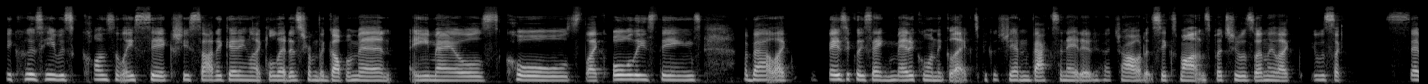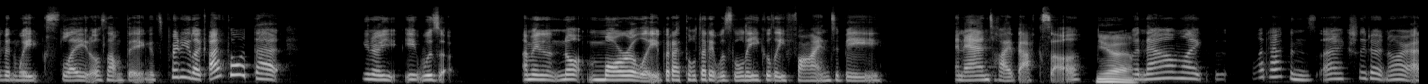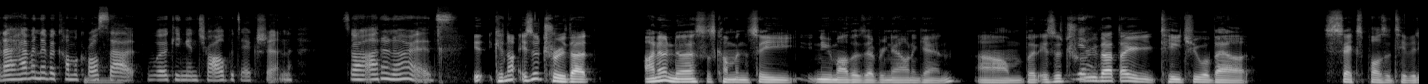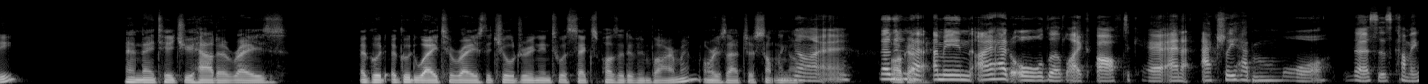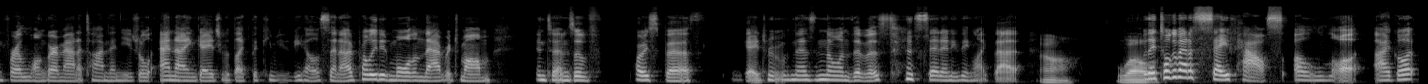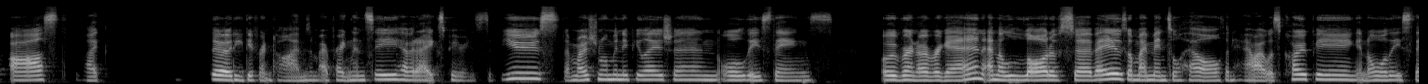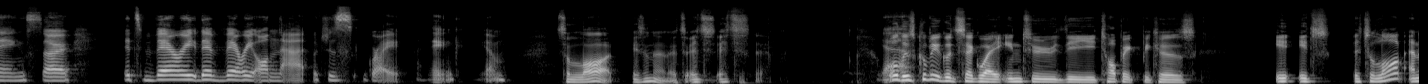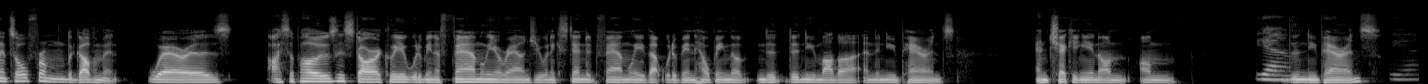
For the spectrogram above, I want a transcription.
because he was constantly sick, she started getting like letters from the government, emails, calls, like all these things about like basically saying medical neglect because she hadn't vaccinated her child at six months, but she was only like, it was like seven weeks late or something. It's pretty like, I thought that, you know, it was, I mean, not morally, but I thought that it was legally fine to be an anti vaxxer. Yeah. But now I'm like, what happens? I actually don't know. And I haven't ever come across Mm. that working in child protection. So I don't know. It's It, can I, is it true that I know nurses come and see new mothers every now and again, um, but is it true Yeah. that they teach you about sex positivity and they teach you how to raise a good a good way to raise the children into a sex positive environment, or is that just something else? no. Okay. I mean, I had all the like aftercare and I actually had more nurses coming for a longer amount of time than usual. And I engaged with like the community health center. I probably did more than the average mom in terms of post birth engagement with nurses. No one's ever said anything like that. Oh, well, But they talk about a safe house a lot. I got asked like 30 different times in my pregnancy have I experienced abuse, emotional manipulation, all these things over and over again, and a lot of surveys on my mental health and how I was coping and all these things. So it's very, they're very on that, which is great, I think. Yeah. it's a lot, isn't it? It's it's it's yeah. Well, this could be a good segue into the topic because it, it's it's a lot, and it's all from the government. Whereas I suppose historically it would have been a family around you, an extended family that would have been helping the the, the new mother and the new parents, and checking in on on yeah. the new parents. yeah.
